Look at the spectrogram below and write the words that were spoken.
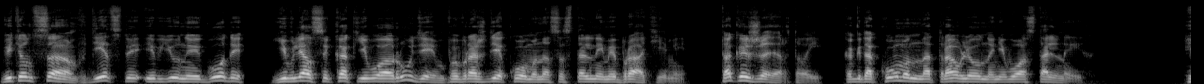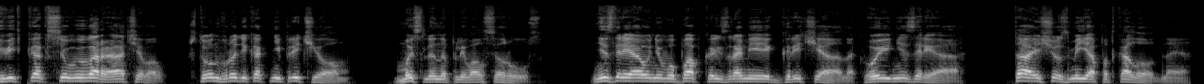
Ведь он сам в детстве и в юные годы являлся как его орудием во вражде Комана с остальными братьями, так и жертвой, когда Коман натравливал на него остальных. И ведь как все выворачивал, что он вроде как ни при чем. Мысленно плевался Рус. Не зря у него бабка из ромеек гречанок, ой, не зря. Та еще змея подколодная.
